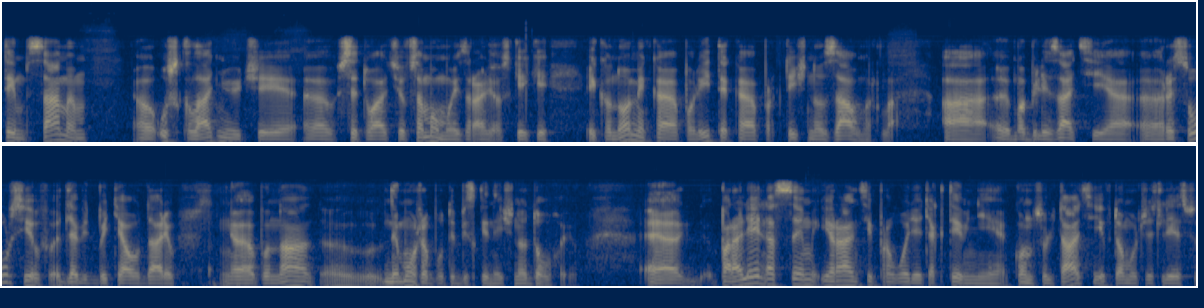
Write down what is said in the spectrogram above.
тим самим е, ускладнюючи е, ситуацію в самому Ізраїлі, оскільки економіка, політика практично завмерла. А е, мобілізація е, ресурсів для відбиття ударів е, вона не може бути безкінечно довгою. Паралельно з цим іранці проводять активні консультації, в тому числі з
